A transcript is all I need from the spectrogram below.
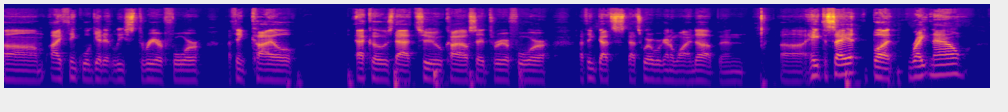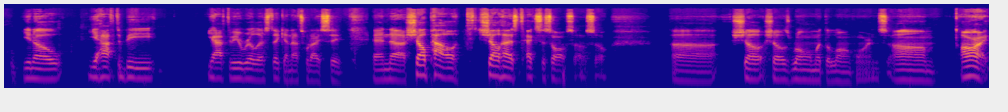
um, I think we'll get at least three or four. I think Kyle echoes that too. Kyle said three or four. I think that's that's where we're going to wind up. And uh, I hate to say it, but right now, you know, you have to be you have to be realistic, and that's what I see. And uh, Shell Powell, Shell has Texas also, so uh, Shell Shell's rolling with the Longhorns. Um, all right,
